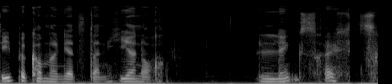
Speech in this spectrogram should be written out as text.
Die bekommen jetzt dann hier noch links, rechts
